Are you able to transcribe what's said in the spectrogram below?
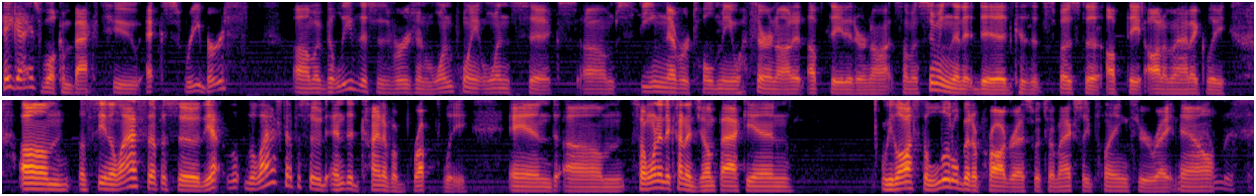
Hey guys, welcome back to X Rebirth. Um, I believe this is version 1.16. Um, Steam never told me whether or not it updated or not, so I'm assuming that it did because it's supposed to update automatically. Um, let's see, in the last episode, yeah, the last episode ended kind of abruptly, and um, so I wanted to kind of jump back in. We lost a little bit of progress, which I'm actually playing through right now, Listen.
